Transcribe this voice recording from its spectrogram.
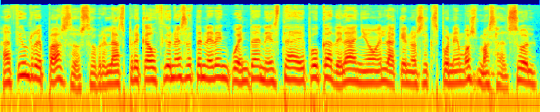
hace un repaso sobre las precauciones a tener en cuenta en esta época del año en la que nos exponemos más al sol.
